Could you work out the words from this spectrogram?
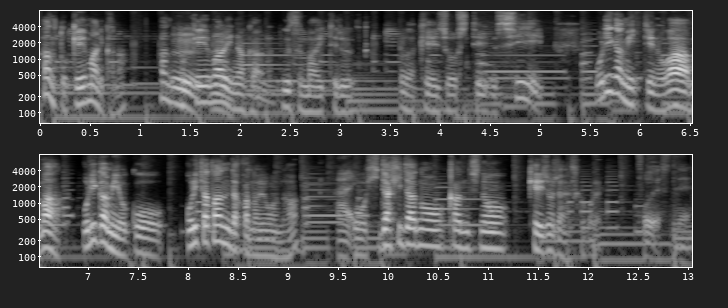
反時計回りかな？反時計回りになんか渦巻いてるような形状をしているし、折り紙っていうのは、まあ、折り紙をこう折りたたんだかのような、はいこう。ひだひだの感じの形状じゃないですか、これ。そうですね。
